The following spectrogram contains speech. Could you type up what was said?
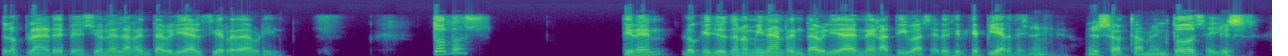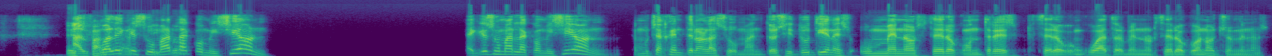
de los planes de pensiones, la rentabilidad del cierre de abril. Todos tienen lo que ellos denominan rentabilidades negativas, es decir, que pierden. exactamente. Todos ellos al cual hay que sumar la comisión. Hay que sumar la comisión. Mucha gente no la suma. Entonces, si tú tienes un menos 0,3, 0,4, menos 0,8, menos.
